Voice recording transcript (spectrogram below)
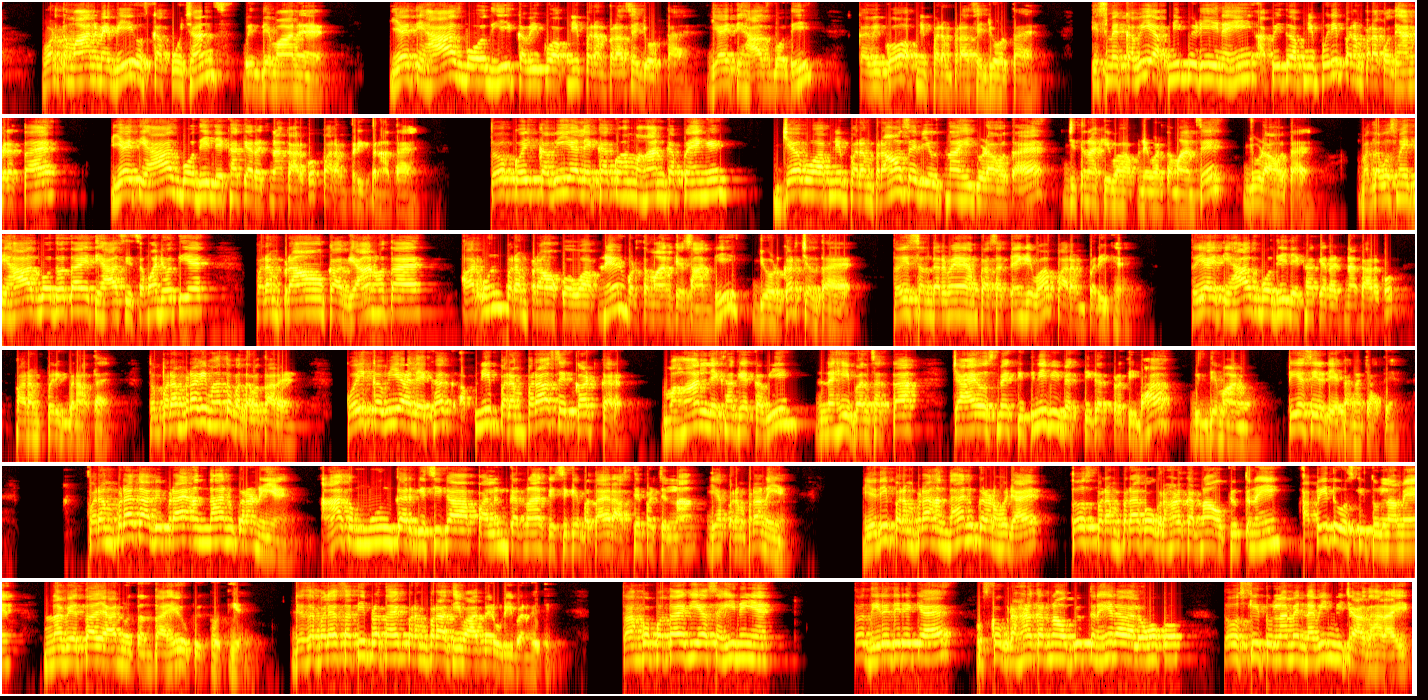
वर्तमान में भी उसका कुछ अंश विद्यमान है। यह इतिहास बोध ही कवि को अपनी परंपरा से जोड़ता है। यह इतिहास बोध ही कवि को अपनी परंपरा से जोड़ता है। इसमें कवि अपनी पीढ़ी ही नहीं अपितु तो अपनी पूरी परंपरा को ध्यान में रखता है। यह इतिहास, बोध, लेखक या रचनाकार को पारंपरिक बनाता है। तो कोई कवि या लेखक को हम महान कब कहेंगे? जब वो अपनी परंपराओं से भी उतना ही जुड़ा होता है, जितना कि वह अपने वर्तमान से जुड़ा होता है। मतलब उसमें इतिहास, बोध होता है, इतिहास की समझ होती है, परंपराओं का ज्ञान होता है, और उन परंपराओं को वह अपने वर्तमान के साथ भी जोड़कर चलता है। तो इस संदर्भ में हम कह सकते हैं कि वह पारंपरिक है। तो यह इतिहास बोध लेखक या रचनाकार को पारंपरिक बनाता है। तो परंपरा की महत्व बता बता रहे हैं। कोई कवि या लेखक अपनी परंपरा से कट कर महान लेखक या कवि नहीं बन सकता, चाहे उसमें कितनी भी व्यक्तिगत प्रतिभा विद्यमान हो। टीएस ये कहना चाहते हैं। परंपरा का अभिप्राय अंधा अनुकरण नहीं है। आँख मूंद कर किसी का पालन करना, किसी के बताए रास्ते पर चलना, यह परंपरा नहीं है। यदि परंपरा अंधानुकरण हो जाए तो उस परंपरा को ग्रहण करना उपयुक्त नहीं, अपितु उसकी तुलना में नव्यता या नूतनता ही उपयुक्त होती है। जैसे पहले सती प्रथा एक परंपरा थी, बाद में रूढ़ी बन गई थी। तो हमको पता है कि यह सही नहीं है। तो धीरे धीरे क्या है, उसको ग्रहण करना उपयुक्त नहीं लगा लोगों को। तो उसकी तुलना में नवीन विचारधारा आई।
